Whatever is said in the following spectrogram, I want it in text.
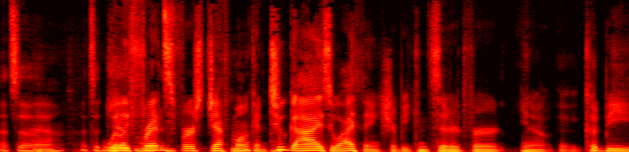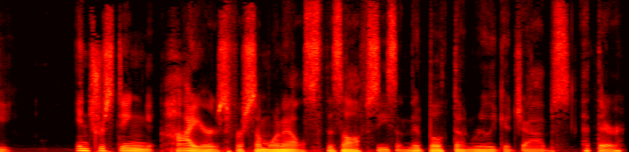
That's a. Yeah. That's a Willie Jeff Fritz Monken. versus Jeff Monken. Two guys who I think should be considered for, you know, could be interesting hires for someone else this off season. They've both done really good jobs at their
